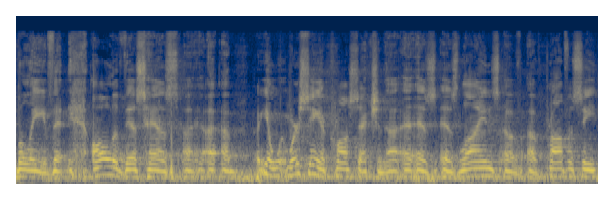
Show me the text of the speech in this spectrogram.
believe that all of this has, uh, uh, uh, you know, we're seeing a cross section uh, as as lines of, of prophecy,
